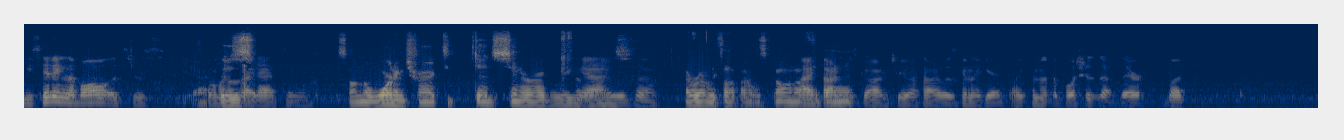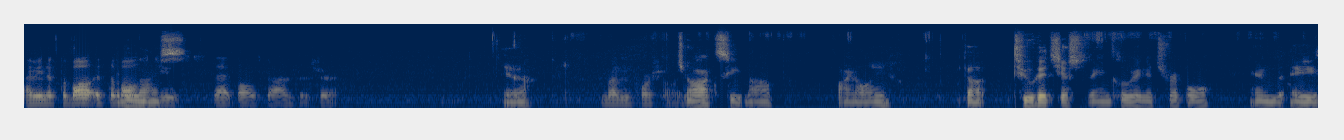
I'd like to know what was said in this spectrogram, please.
he's hitting the ball. It's just Yeah, it going was, right at him. it was on the warning track dead center, I believe. Yeah, it was. was. Uh, I really thought that was gone. I thought it was gone too. I thought it was gonna get like into the bushes up there, but I mean, if the ball if the ball's nice. juiced, that ball's gone for sure. Yeah. But unfortunately, Joc's heating up, finally. Got two hits yesterday, including a triple and a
